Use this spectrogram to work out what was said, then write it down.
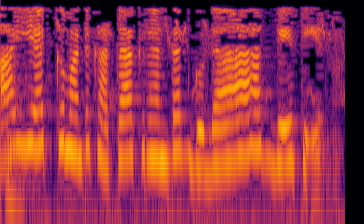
අයියක්ක මට කතා කරන්නටත් ගොඩාක් දේ තියෙනවා.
